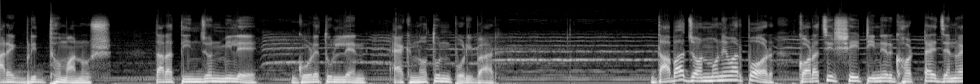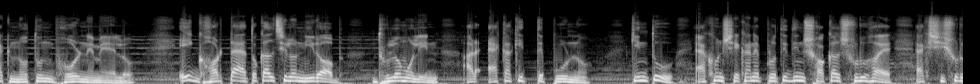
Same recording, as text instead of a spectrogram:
আর এক বৃদ্ধ মানুষ। তারা তিনজন মিলে গড়ে তুললেন এক নতুন পরিবার। দাবা জন্ম নেওয়ার পর করাচির সেই টিনের ঘরটায় যেন এক নতুন ভোর নেমে এলো। এই ঘরটা এতকাল ছিল নীরব, ধুলোমলিন আর একাকিত্বে পূর্ণ। কিন্তু এখন সেখানে প্রতিদিন সকাল শুরু হয় এক শিশুর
